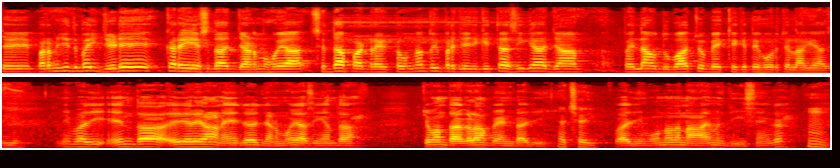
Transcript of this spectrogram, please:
ਤੇ ਪਰਮਜੀਤ ਬਾਈ ਜਿਹੜੇ ਘਰੇ ਇਸ ਦਾ ਜਨਮ ਹੋਇਆ ਸਿੱਧਾ ਆਪਾਂ ਡਾਇਰੈਕਟ ਉਹਨਾਂ ਤੋਂ ਹੀ ਪਰਚੇਜ ਕੀਤਾ ਸੀਗਾ ਜਾਂ ਪਹਿਲਾਂ ਉਦੋਂ ਬਾਅਦ ਚੋਂ ਵੇਖ ਕੇ ਕਿਤੇ ਹੋਰ ਚਲਾ ਗਿਆ ਸੀ ਇਹ? ਨਹੀਂ ਭਾਜੀ ਇਹਦਾ ਇਹ ਹਰਿਆਣੇ 'ਚ ਜਨਮ ਹੋਇਆ ਸੀ ਇਹਦਾ ਚਵੰਦਾ ਕਲਾਂ ਪਿੰਡ ਆ ਜੀ। ਅੱਛਾ ਜੀ। ਭਾਜੀ ਉਹਨਾਂ ਦਾ ਨਾਮ ਹੈ ਮਨਜੀਤ ਸਿੰਘ। ਹੂੰ।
